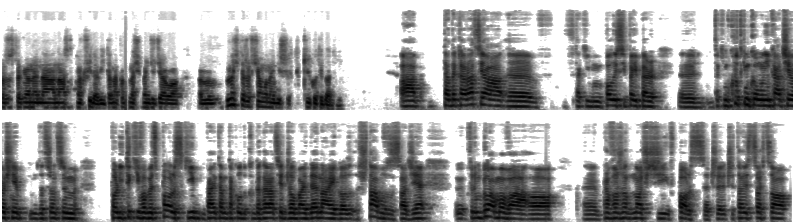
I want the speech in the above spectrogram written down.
pozostawione na, na ostatnią chwilę i to na pewno się będzie działo, myślę, że w ciągu najbliższych kilku tygodni. A ta deklaracja e, w takim policy paper, e, takim krótkim komunikacie właśnie dotyczącym polityki wobec Polski, pamiętam taką deklarację Joe Bidena, jego sztabu w zasadzie, w którym była mowa o e, praworządności w Polsce. Czy, czy to jest coś, co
